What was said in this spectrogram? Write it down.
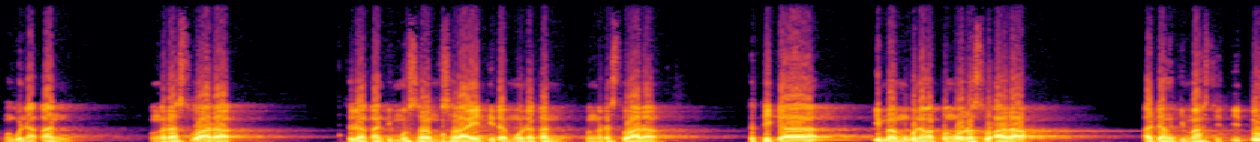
menggunakan pengeras suara. Sedangkan di musola-musola lain tidak menggunakan pengeras suara. Ketika imam menggunakan pengeras suara, kadang di masjid itu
